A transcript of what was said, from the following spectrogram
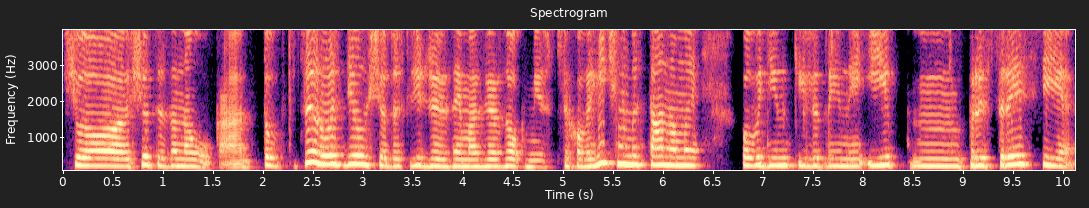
що, що це за наука. Тобто це розділ, що досліджує взаємозв'язок між психологічними станами поведінки людини, і при стресі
